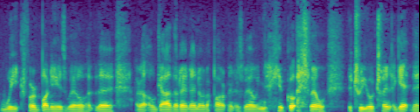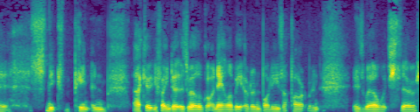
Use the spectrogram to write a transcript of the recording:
week for Bunny as well at the a little gathering in our apartment as well. And you've got as well the trio trying to get the sneak painting back out. You find out as well they've got an elevator in Bunny's apartment as well, which there's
